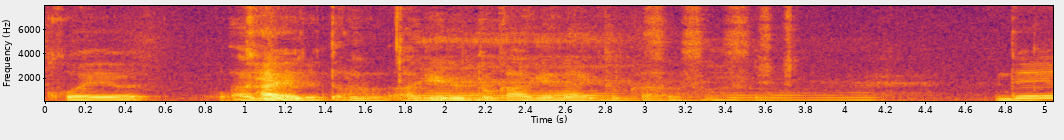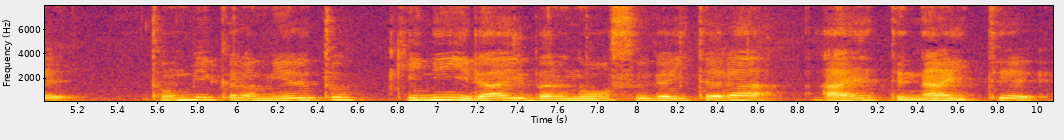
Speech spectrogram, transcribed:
声変えると、うん上げるとか上げないとか。そうそうそう。でトンビから見える時にライバルのオスがいたらあえて鳴いて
